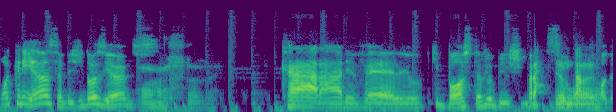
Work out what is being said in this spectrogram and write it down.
uma criança, bicho, de 12 anos. Nossa, Caralho, velho. Que bosta, viu, bicho? Brasil tá foda.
